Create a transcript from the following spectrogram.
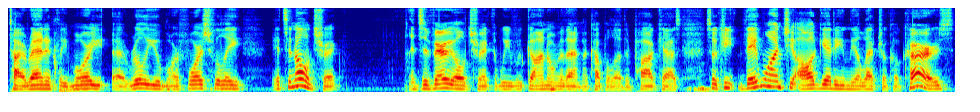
tyrannically, more uh, rule you more forcefully. It's an old trick. It's a very old trick. We've gone over that in a couple other podcasts. So they want you all getting the electrical cars.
